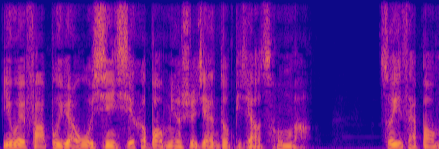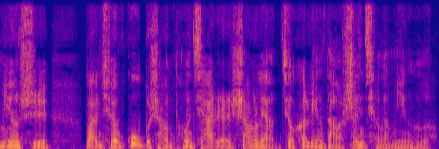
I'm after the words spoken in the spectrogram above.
因为发布原物信息和报名时间都比较匆忙，所以在报名时完全顾不上同家人商量，就和领导申请了名额。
